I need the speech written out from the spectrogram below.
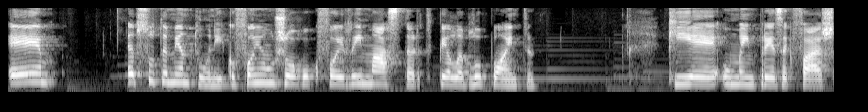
é, é absolutamente único. Foi um jogo que foi remastered pela Bluepoint, que é uma empresa que faz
